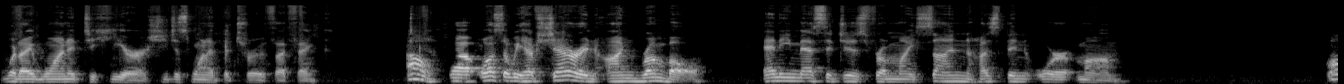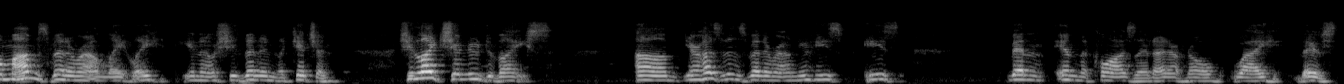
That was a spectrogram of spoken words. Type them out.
what I wanted to hear. She just wanted the truth, I think. Oh. Uh, also, we have Sharon on Rumble. Any messages from my son, husband, or mom? Well, mom's been around lately. You know, she's been in the kitchen. She likes your new device. Um, your husband's been around you. He's he's been in the closet. I don't know why. There's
